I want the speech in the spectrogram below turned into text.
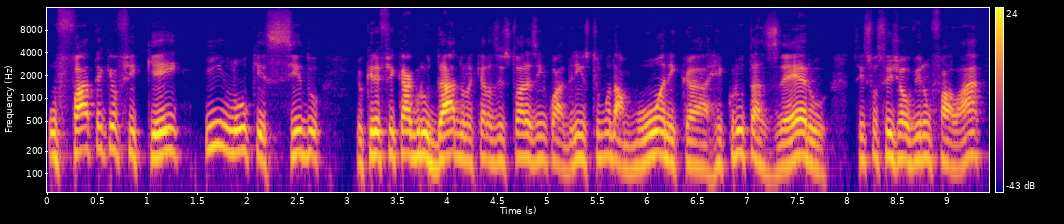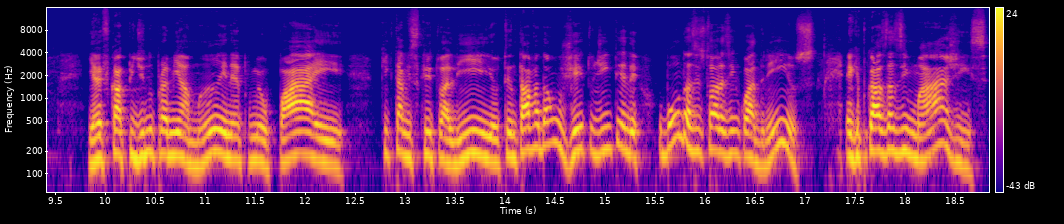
o fato é que eu fiquei enlouquecido, eu queria ficar grudado naquelas histórias em quadrinhos, Turma da Mônica, Recruta Zero, não sei se vocês já ouviram falar, e aí eu ficava pedindo para minha mãe, né, para meu pai, o que estava escrito ali. Eu tentava dar um jeito de entender. O bom das histórias em quadrinhos é que por causa das imagens,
